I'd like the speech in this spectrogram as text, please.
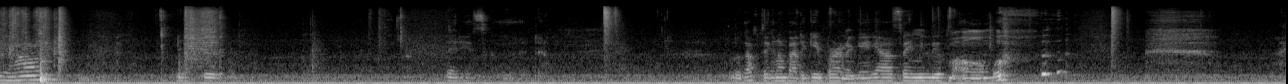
Y'all, it's good. That is good. Look, I'm thinking I'm to get burned again. Y'all see me lift my arm up. I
